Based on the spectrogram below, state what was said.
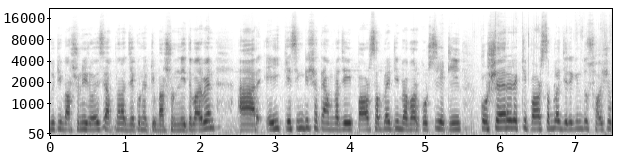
দুটি ভার্সনই রয়েছে। আপনারা যে কোনো একটি ভার্সন নিতে পারবেন। আর এই কেসিংটির সাথে আমরা যেই পাওয়ার সাপ্লাইটি ব্যবহার করছি, এটি কোরশায়ারের একটি পাওয়ার সাপ্লাই যেটা কিন্তু ছয়শো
